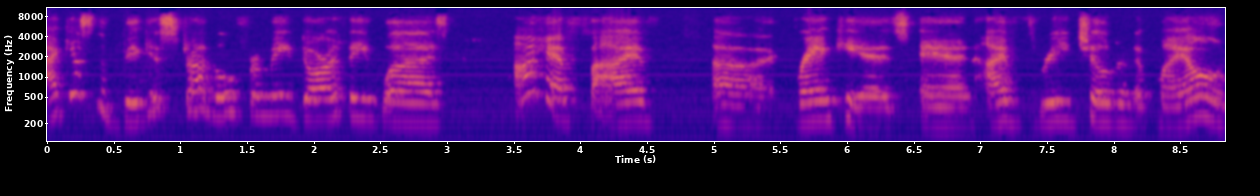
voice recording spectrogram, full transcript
I guess the biggest struggle for me, Dorothy, was I have five uh, grandkids and I have three children of my own.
